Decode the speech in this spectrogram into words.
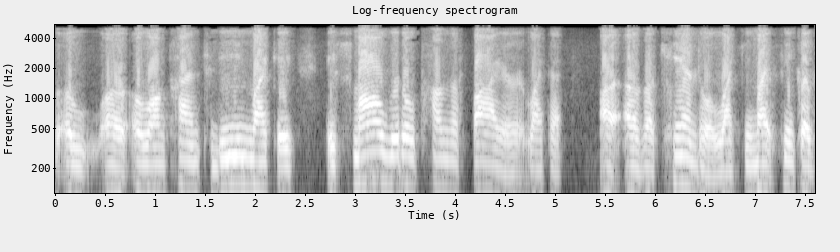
a, a, a long time to being like a, a small little tongue of fire, like a uh, of a candle, like you might think of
